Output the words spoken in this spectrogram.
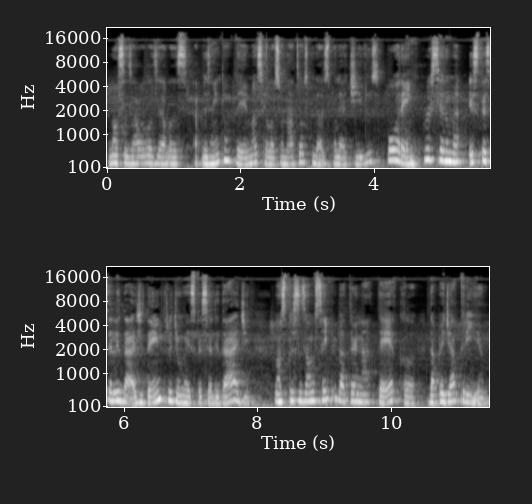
Nossas aulas elas apresentam temas relacionados aos cuidados paliativos, porém, por ser uma especialidade dentro de uma especialidade, nós precisamos sempre bater na tecla da pediatria,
